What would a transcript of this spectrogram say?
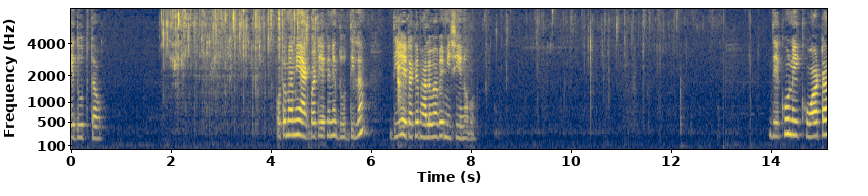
এই দুধটাও। প্রথমে আমি এক বাটি এখানে দুধ দিলাম, দিয়ে এটাকে ভালোভাবে মিশিয়ে নেব। দেখুন এই খোয়াটা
